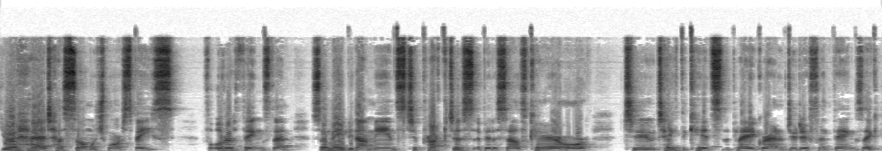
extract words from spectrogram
your head has so much more space for other things then. So maybe that means to practice a bit of self care or to take the kids to the playground and do different things. Like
